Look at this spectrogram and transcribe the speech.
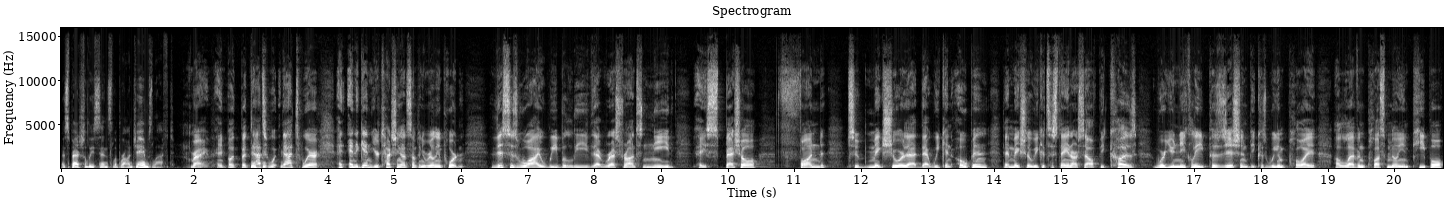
especially since LeBron James left. Right, and, but but that's where that's where, and, and again, you're touching on something really important. This is why we believe that restaurants need a special fund to make sure that that we can open, that make sure that we could sustain ourselves because we're uniquely positioned because we employ 11 plus million people.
